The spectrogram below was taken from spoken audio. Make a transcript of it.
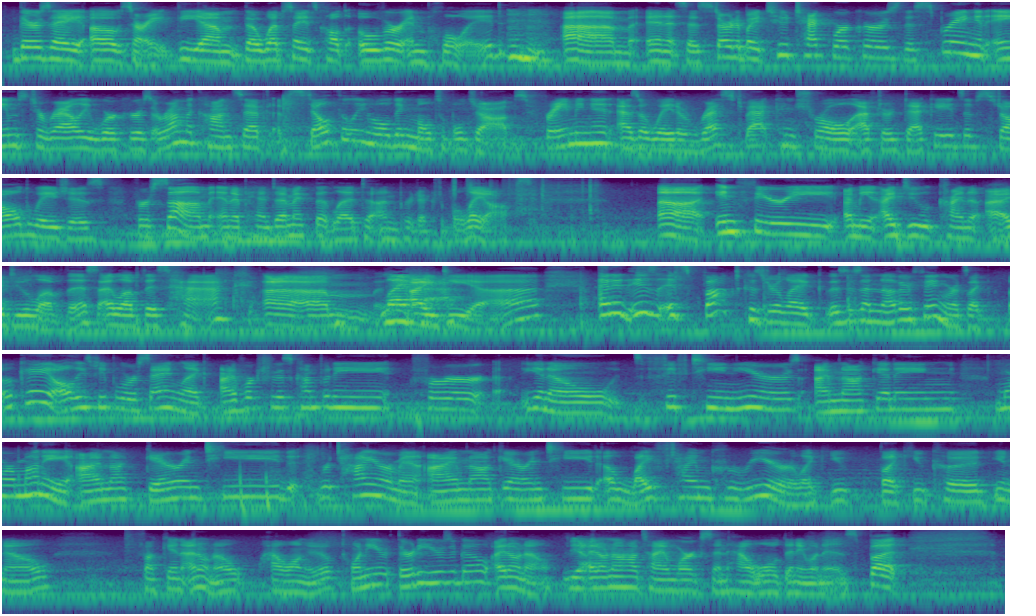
There's a oh sorry the um the website is called Overemployed, Mm-hmm. um, and it says started by two tech workers this spring, it aims to rally workers around the concept of stealthily holding multiple jobs, framing it as a way to wrest back control after decades of stalled wages for some and a pandemic that led to unpredictable layoffs. Uh, in theory, I mean, I do kind of, I do love this. I love this hack um, Life hack. And it is, it's fucked because you're like, this is another thing where it's like, okay, all these people were saying like, I've worked for this company for you know 15 years. I'm not getting more money. I'm not guaranteed retirement. I'm not guaranteed a lifetime career like you, like you could, you know fucking I don't know how long ago, 20 or 30 years ago? I don't know. Yeah. I don't know how time works and how old anyone is. But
